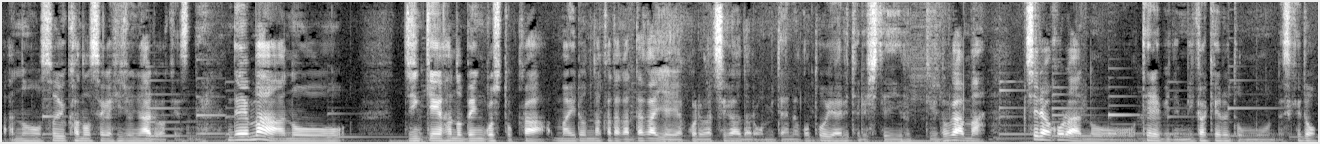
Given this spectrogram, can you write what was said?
あのそういう可能性が非常にあるわけですね。でまああの人権派の弁護士とか、まあ、いろんな方々がいやいやこれは違うだろうみたいなことをやり取りしているっていうのがまあちらほらあのテレビで見かけると思うんですけど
